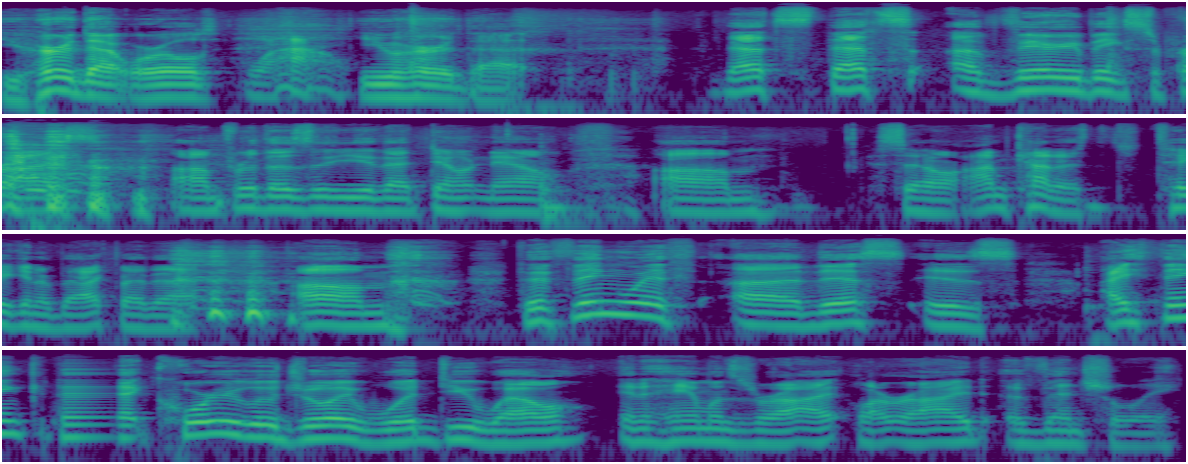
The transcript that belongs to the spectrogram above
you heard that world. Wow. You heard that. That's that's a very big surprise um, for those of you that don't know. Um, so I'm kind of taken aback by that. Um, the thing with uh, this is, I think that Corey LaJoie would do well in Hamlin's ride, ride eventually.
